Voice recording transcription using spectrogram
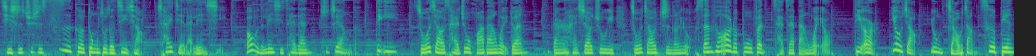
其实却是四个动作的技巧拆解来练习。而我的练习菜单是这样的：第一，左脚踩住滑板尾端，当然还是要注意左脚只能有三分二的部分踩在板尾哦。第二，右脚用脚掌侧边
